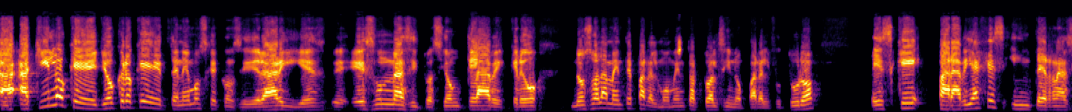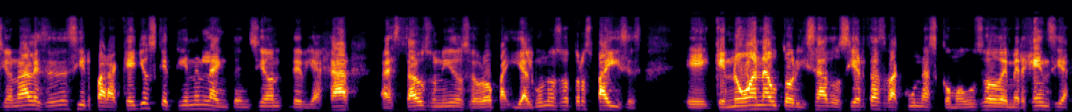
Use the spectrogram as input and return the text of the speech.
aquí lo que yo creo que tenemos que considerar y es, es una situación clave, creo, no solamente para el momento actual, sino para el futuro, es que para viajes internacionales, es decir, para aquellos que tienen la intención de viajar a Estados Unidos, Europa y algunos otros países eh, que no han autorizado ciertas vacunas como uso de emergencia,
